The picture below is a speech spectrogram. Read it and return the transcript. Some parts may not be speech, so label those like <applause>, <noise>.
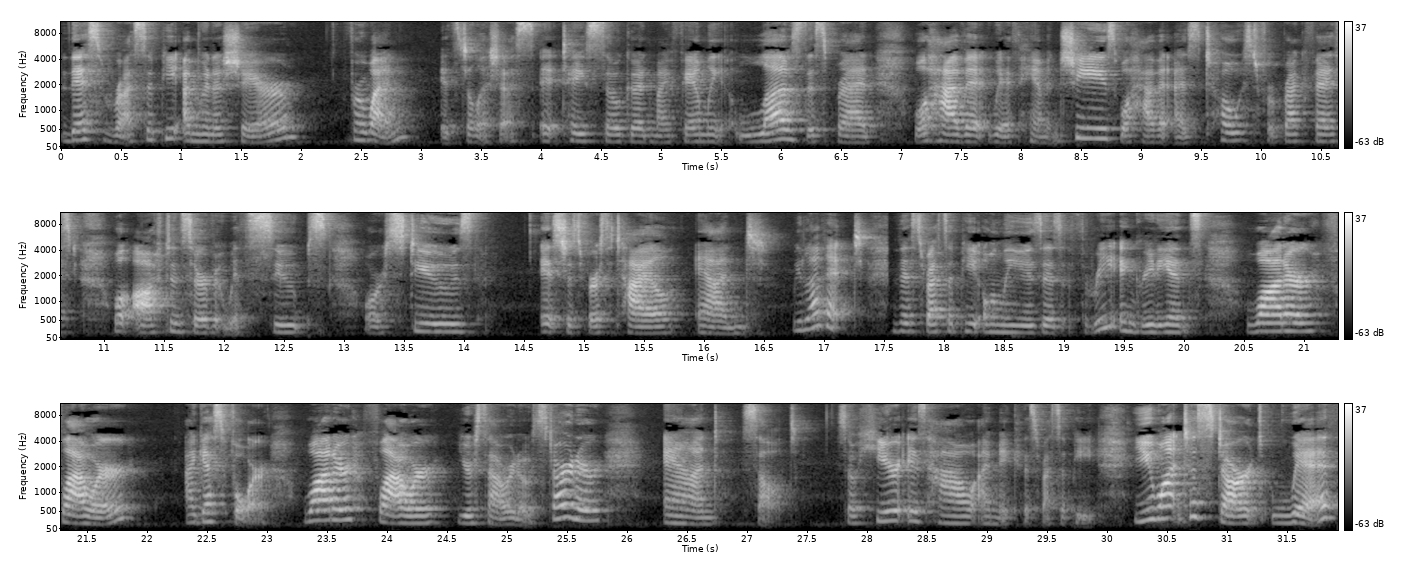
This recipe I'm gonna share, for one, it's delicious. It tastes so good. My family loves this bread. We'll have it with ham and cheese. We'll have it as toast for breakfast. We'll often serve it with soups or stews. It's just versatile and we love it. This recipe only uses three ingredients, water, flour, I guess four, water, flour, your sourdough starter, and salt. So here is how I make this recipe. You want to start with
